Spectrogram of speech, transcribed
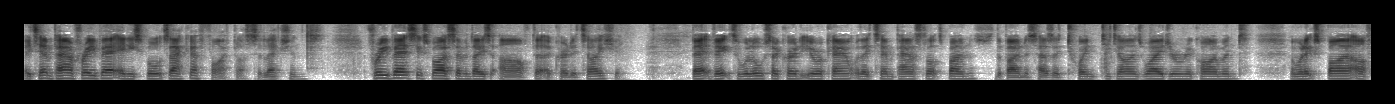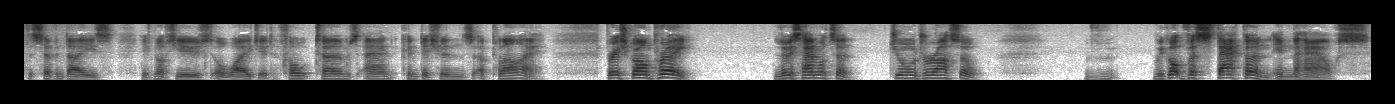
A £10 free bet, any sports acca, 5 plus selections. Free bets expire 7 days after accreditation. BetVictor will also credit your account with a £10 slots bonus. The bonus has a 20 times wagering requirement and will expire after 7 days if not used or wagered. Full terms and conditions apply. British Grand Prix, Lewis Hamilton, George Russell. We got Verstappen in the house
